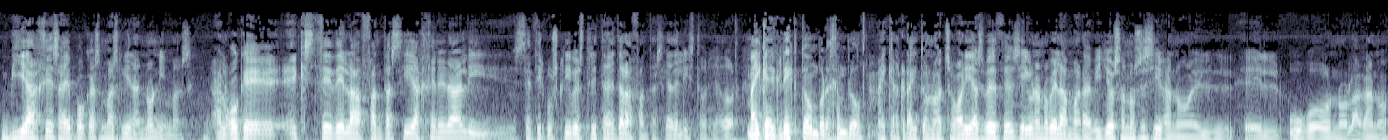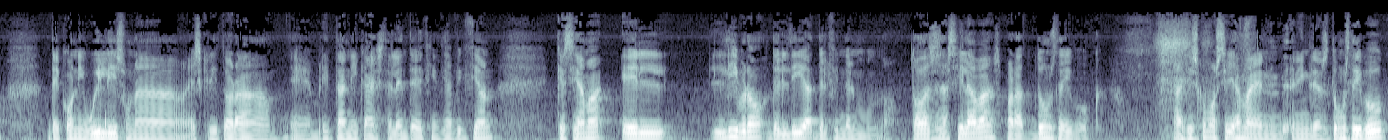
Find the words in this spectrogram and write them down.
viajes a épocas más bien anónimas, algo que excede la fantasía general y se circunscribe estrictamente a la fantasía del historiador. Michael Crichton, por ejemplo. Michael Crichton lo ha hecho varias veces y hay una novela maravillosa, no sé si ganó el, el Hugo o no la ganó, de Connie Willis, una escritora eh, británica excelente de ciencia ficción, que se llama El libro del día del fin del mundo. Todas esas sílabas para Doomsday Book. Así es como se llama en, inglés, Doomsday Book,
